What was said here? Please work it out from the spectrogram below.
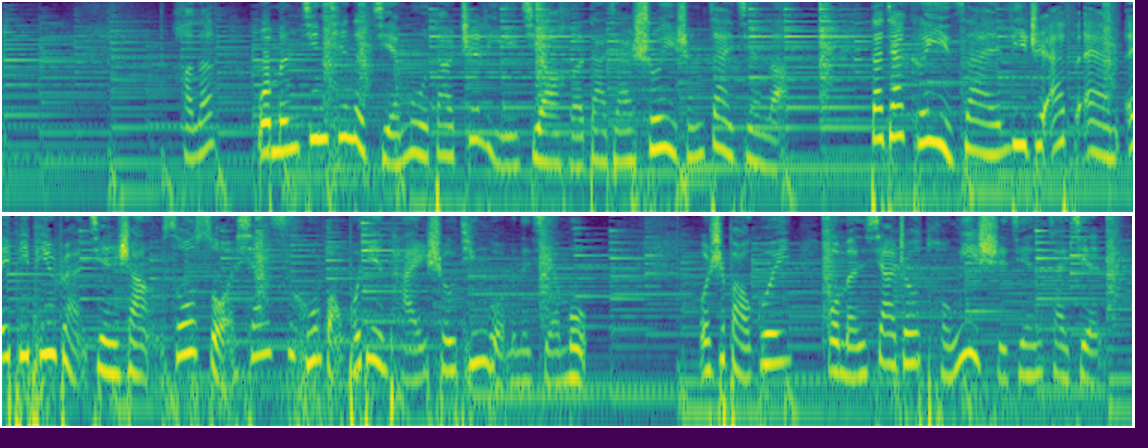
好了，我们今天的节目到这里就要和大家说一声再见了。大家可以在荔枝 FM APP 软件上搜索相思湖广播电台收听我们的节目。我是宝龟，我们下周同一时间再见。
